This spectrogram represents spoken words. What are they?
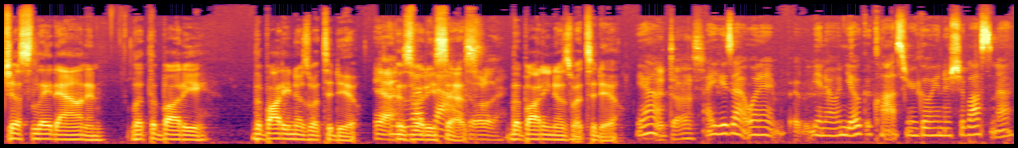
just lay down and let the body. The body knows what to do. Yeah. I is what he that. says. Totally. The body knows what to do. Yeah, It does. I use that when it, you know, in yoga class when you're going into shavasana,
